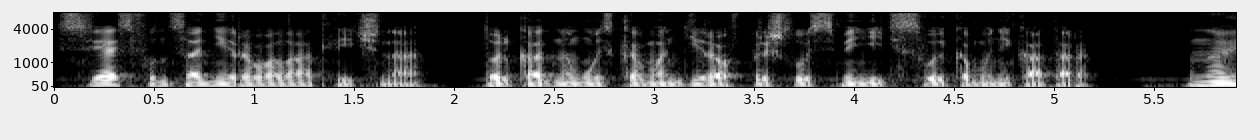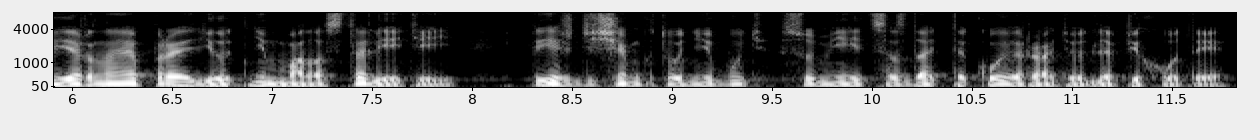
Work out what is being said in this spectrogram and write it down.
Связь функционировала отлично, только одному из командиров пришлось сменить свой коммуникатор. Наверное, пройдет немало столетий, прежде чем кто-нибудь сумеет создать такое радио для пехоты,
